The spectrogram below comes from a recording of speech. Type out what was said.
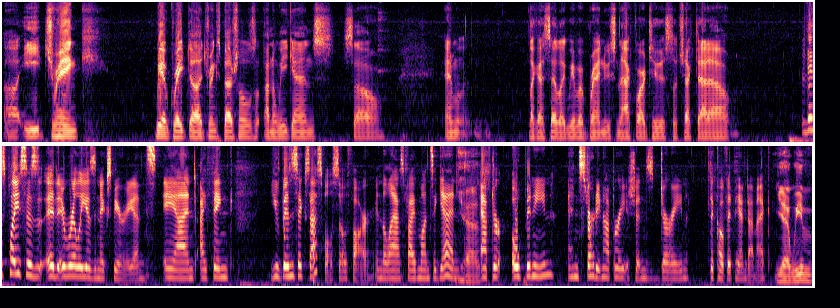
uh, eat, drink. We have great uh, drink specials on the weekends. So, and like I said, like we have a brand new snack bar too. So check that out. This place is it, it really is an experience and i think you've been successful so far in the last five months again Yes. after opening and starting operations during the covid pandemic Yeah, we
